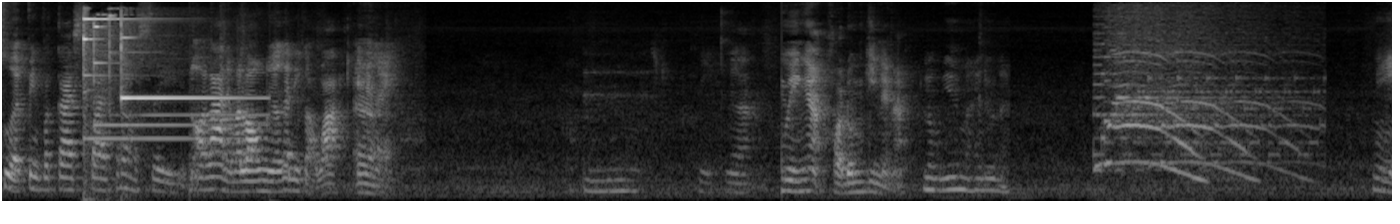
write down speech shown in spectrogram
สวยเปล่งประกายสไตล์ฝรั่งเศสออร่าเนี่ยมาลองเนื้อกันดีกว่าว่าเป็นยังไง อืม นี่เนื้อวิงอะ ขอดมกลิ่นหน่อยนะลงยื่นมาให้ดูหน่อยนี่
